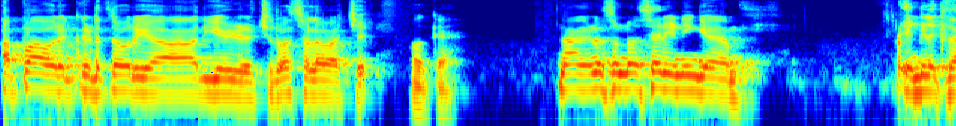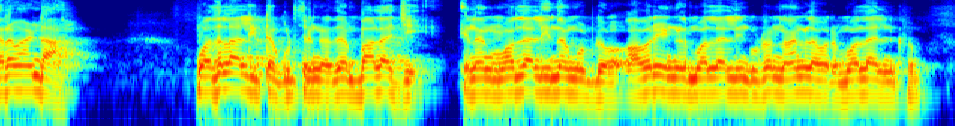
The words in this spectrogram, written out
அப்பா அவருக்கு கிட்டத்தட்ட ஒரு ஆறு ஏழு லட்ச ரூபா செலவாச்சு. ஓகே. நாங்கள் என்ன சொன்னோம்? சரி நீங்கள் எங்களுக்கு தர வேண்டாம். முதலாளிகிட்ட கொடுத்துருங்க. அதான் பாலாஜி. நாங்கள் முதலாளின்னு தான் கூப்பிடுவோம். அவரும் எங்களை முதலாளின்னு கூப்பிடுவோம். நாங்களும் அவர் முதலாளின்னு கூப்பிடுவோம்.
